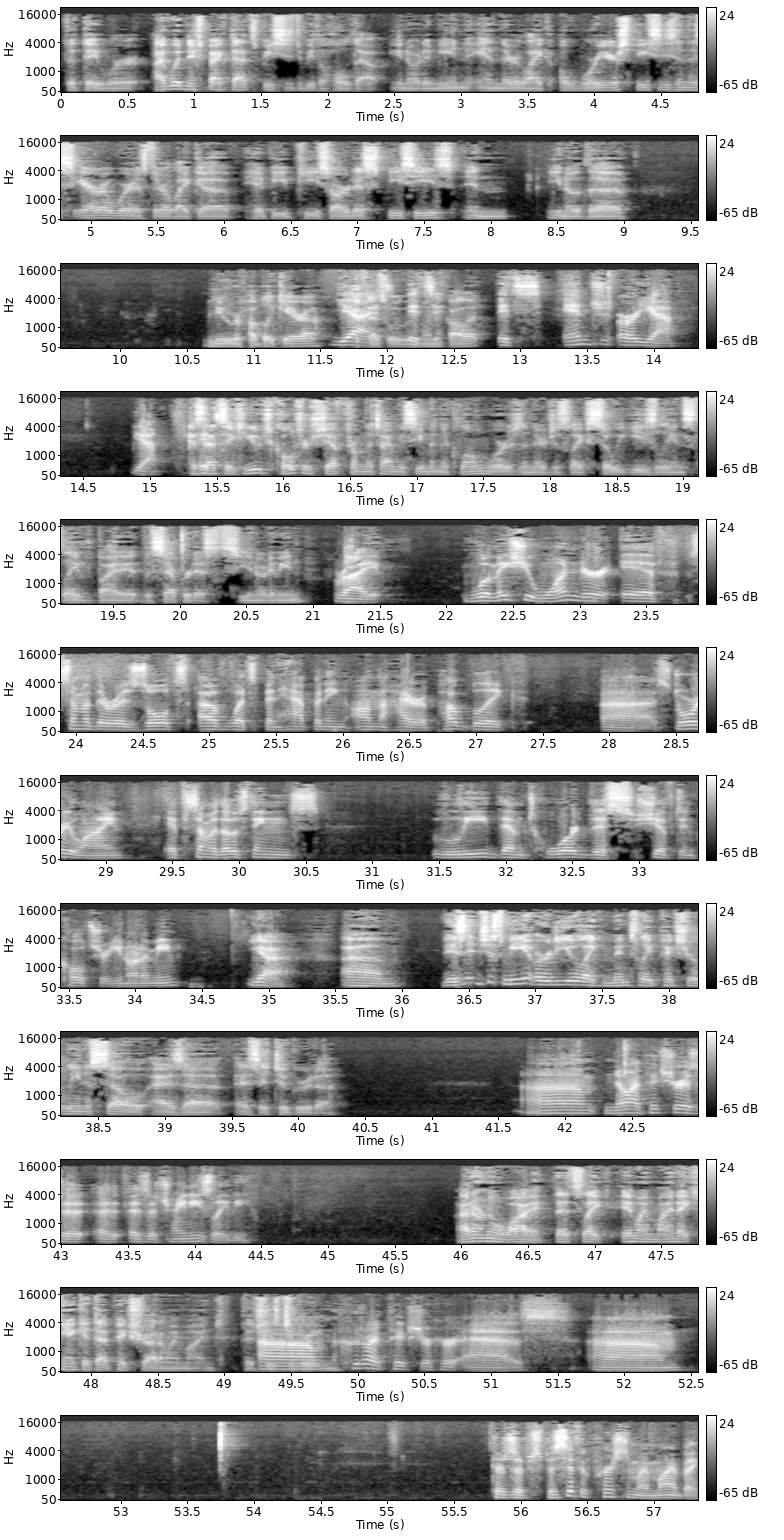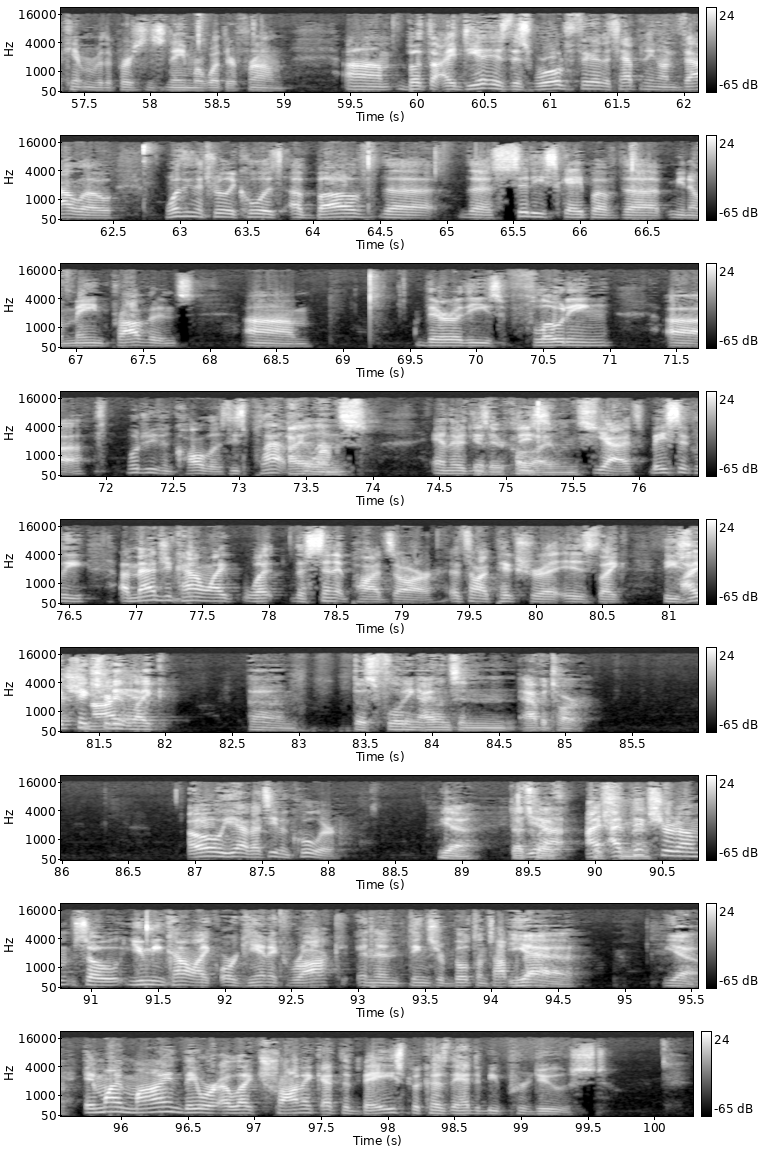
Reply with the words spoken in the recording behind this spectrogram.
That they were. I wouldn't expect that species to be the holdout. You know what I mean? And they're like a warrior species in this era, whereas they're like a hippie peace artist species in you know the New Republic era. Yeah, that's what we want to call it. it's int- or yeah, yeah, Because that's a huge culture shift from the time we see them in the Clone Wars, and they're just like so easily enslaved by the Separatists. You know what I mean? Right. Well, it makes you wonder if some of the results of what's been happening on the High Republic uh, storyline, if some of those things lead them toward this shift in culture. You know what I mean? Yeah. Um, is it just me, or do you like mentally picture Lina Soh as a as a Togruta? Um, no, I picture as a, as a Chinese lady. I don't know why. That's like in my mind. I can't get that picture out of my mind. That she's Um, Togrutan. who do I picture her as? Um, there's a specific person in my mind, but I can't remember the person's name or what they're from. Um, but the idea is this world fair that's happening on Valo. One thing that's really cool is above the the cityscape of the you know main Providence, Um, there are these floating. Uh, what do you even call those? These platforms Islands. and they're Yeah, these, they're called these- islands. Yeah, it's basically imagine kind of like what the Senate pods are. That's how I picture it. Is like these. I pictured giant- it like um, those floating islands in Avatar. Oh yeah, that's even cooler. Yeah, that's yeah, I, I, I pictured. them um, as. So you mean kind of like organic rock, and then things are built on top of that. Yeah, yeah. In my mind, they were electronic at the base because they had to be produced.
